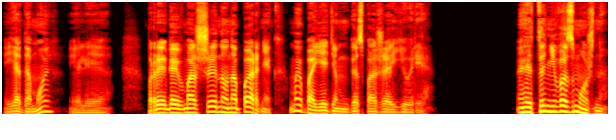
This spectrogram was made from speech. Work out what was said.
я домой или... Прыгай в машину, напарник, мы поедем к госпоже Юри. Это невозможно.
